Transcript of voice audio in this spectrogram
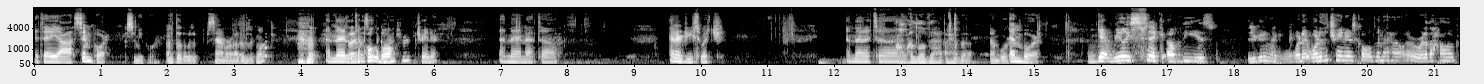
It's a uh, Simpor. A Simipour. I thought that was a Samurott. I was like, what? And then it's a the Pokeball trainer. And then at uh, Energy Switch. And then it's a Oh, I love that. I have that. Emboar. Emboar. I'm getting really sick of these. You're getting like What are, what are the trainers called when they're hollow? Or what are the hollow cards?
